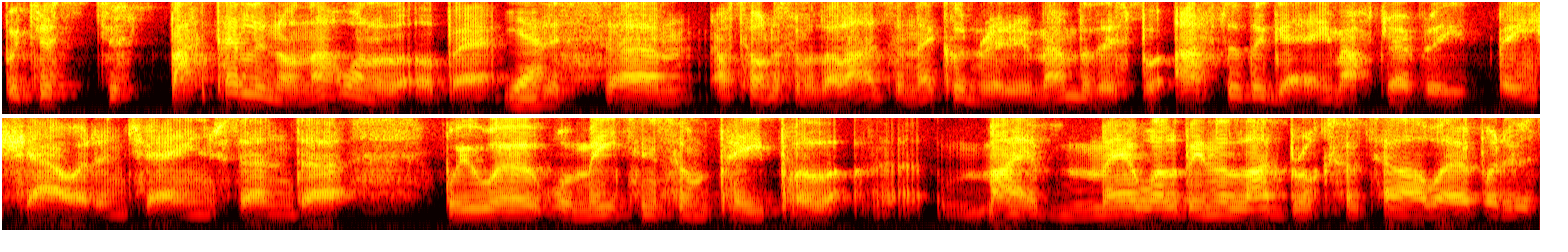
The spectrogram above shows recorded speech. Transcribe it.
but just just backpedaling on that one a little bit. Yeah. This, um, I was talking to some of the lads, and they couldn't really remember this. But after the game, after every being showered and changed, and uh, we were were meeting some people. Uh, might may well have been the Ladbrokes Hotel, where, but it was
